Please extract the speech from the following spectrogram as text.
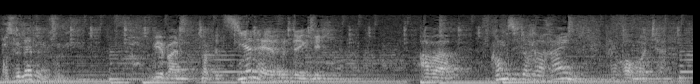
Was will er denn von Ihnen? Mir beim Tapezieren helfen, denke ich. Aber kommen Sie doch herein, Herr Roboter.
